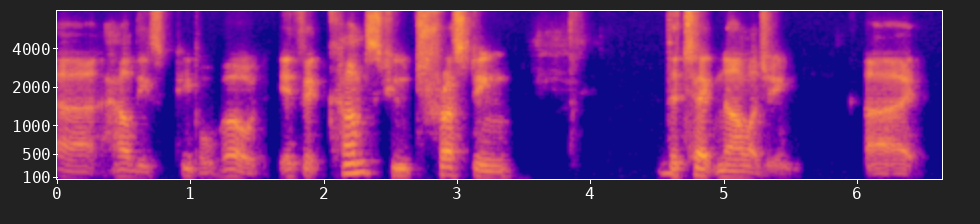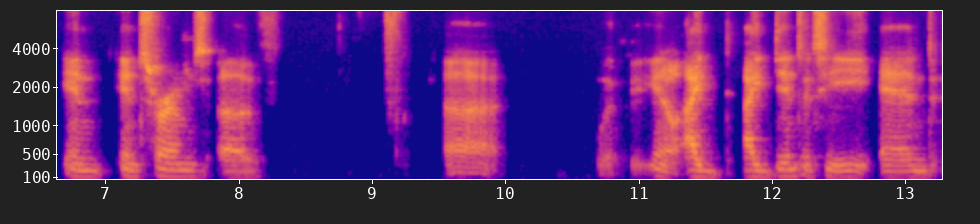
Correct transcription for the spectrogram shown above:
uh, how these people vote. If it comes to trusting the technology uh, in in terms of you know I- identity and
